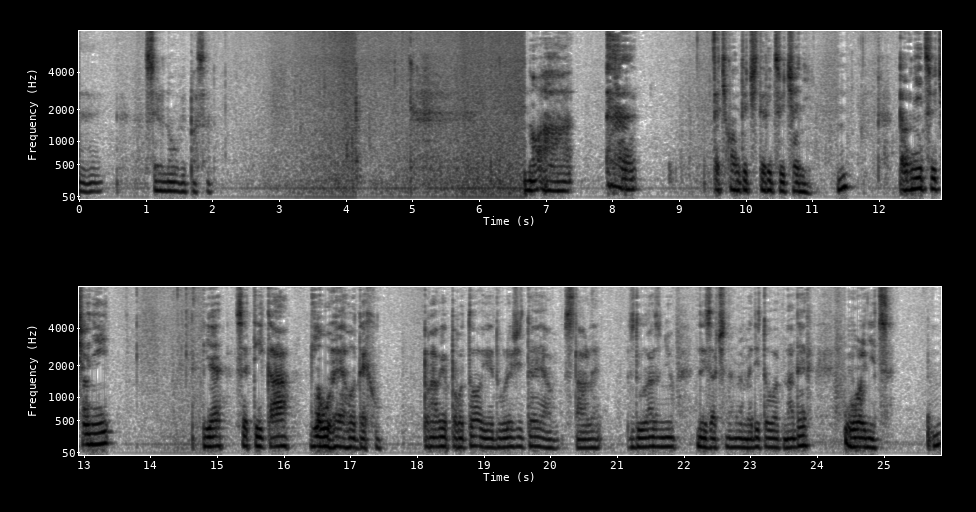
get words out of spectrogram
eh, silnou vypasanu. No a eh, teď ty čtyři cvičení. Hm? První cvičení je, se týká dlouhého dechu. Právě proto je důležité, já stále zdůraznuju, než začneme meditovat na dech, uvolnit se. Hm?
